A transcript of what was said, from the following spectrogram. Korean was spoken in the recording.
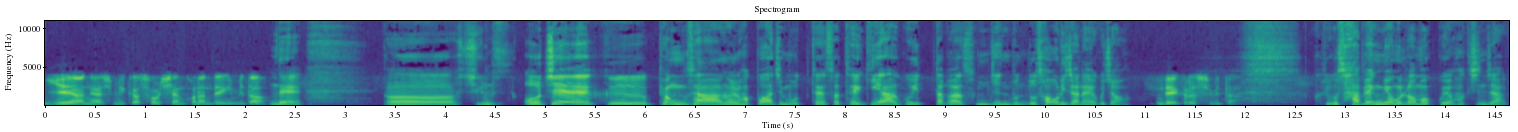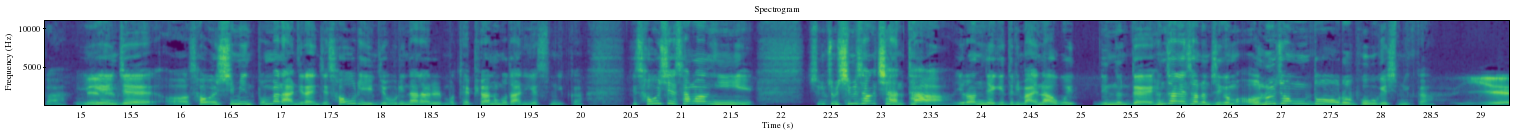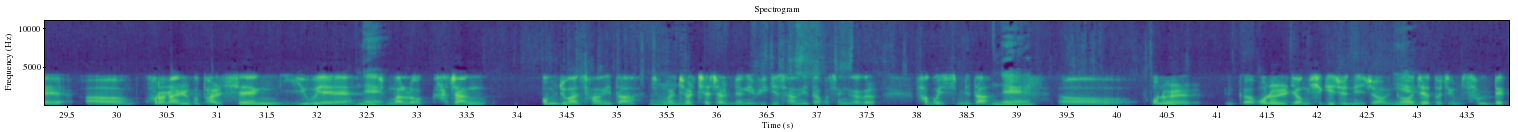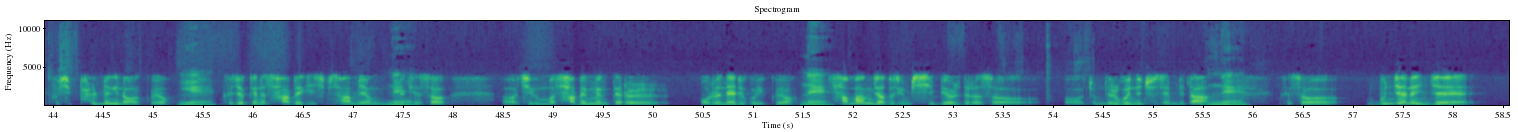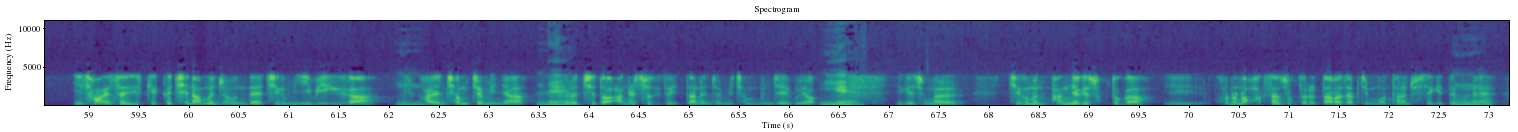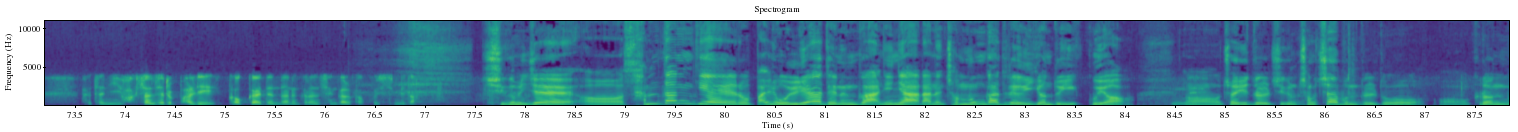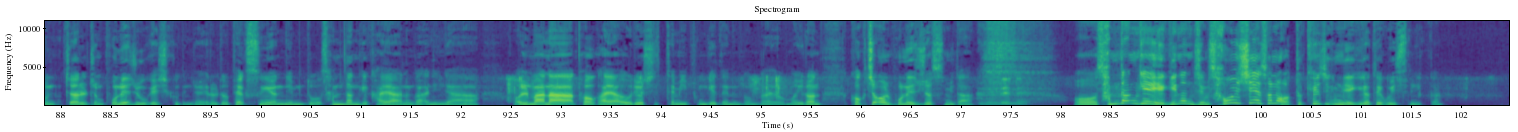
예, 안녕하십니까. 서울시장 권한대행입니다. 네. 어, 지금 어제 그 병상을 확보하지 못해서 대기하고 있다가 숨진 분도 서울이잖아요. 그죠? 네, 그렇습니다. 그리고 400명을 넘었고요, 확진자가. 이게 네네. 이제 어, 서울 시민뿐만 아니라 이제 서울이 이제 우리나라를 뭐 대표하는 곳 아니겠습니까? 서울시의 상황이 지금 좀 심상치 않다 이런 얘기들이 많이 나오고 있, 는데 현장에서는 지금 어느 정도로 보고 계십니까? 예, 어, 코로나19 발생 이후에 네. 정말로 가장 엄중한 상황이다. 정말 음. 절체절명의 위기 상황이라고 생각을 하고 있습니다. 네. 어, 오늘 그러니까 오늘 0시 기준이죠. 그러니까 예. 어제도 지금 398명이 나왔고요. 예. 그저께는 424명 네. 이렇게 해서 어, 지금 뭐 400명대를 오르내리고 있고요. 네. 사망자도 지금 12월 들어서 어, 좀 늘고 있는 추세입니다. 네. 그래서 문제는 이제 이 상황에서 이렇게 끝이 나면 좋은데 지금 이 위기가 음. 과연 정점이냐 네. 그렇지도 않을 수도 있다는 점이 참 문제고요. 예. 이게 정말 지금은 방역의 속도가 이 코로나 확산 속도를 따라잡지 못하는 추세이기 때문에 음. 하여튼 이 확산세를 빨리 꺾어야 된다는 그런 생각을 갖고 있습니다. 지금 이제 어 3단계로 빨리 올려야 되는 거 아니냐라는 전문가들의 의견도 있고요. 네. 어, 저희들 지금 청취자분들도 어, 그런 문자를 좀 보내주고 계시거든요. 예를 들어 백승현 님도 3단계 가야 하는 거 아니냐. 얼마나 더 가야 의료 시스템이 붕괴되는 건가요? 뭐 이런 걱정을 보내주셨습니다. 네네. 어, 3단계 얘기는 지금 서울시에서는 어떻게 지금 얘기가 되고 있습니까?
